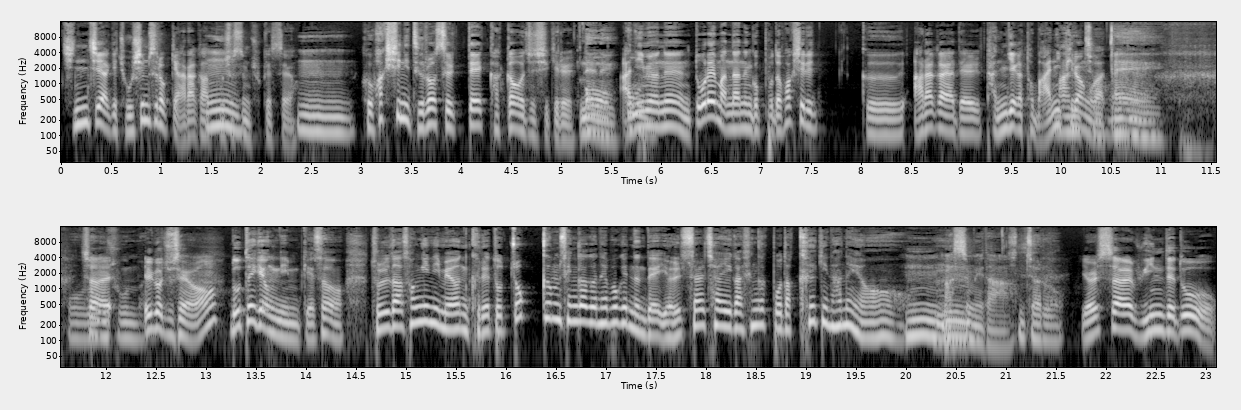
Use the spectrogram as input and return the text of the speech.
진지하게 조심스럽게 알아가 음. 보셨으면 좋겠어요. 음. 그 확신이 들었을 때 가까워지시기를. 네네. 아니면은 또래 만나는 것보다 확실히 그 알아가야 될 단계가 더 많이 필요한 많죠. 것 같아요. 네. 오, 자, 너무 좋은 말. 읽어주세요. 노태경님께서 둘 다 성인이면 그래도 조금 생각은 해보겠는데 10살 차이가 생각보다 크긴 하네요. 음, 맞습니다. 진짜로. 10살 위인데도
